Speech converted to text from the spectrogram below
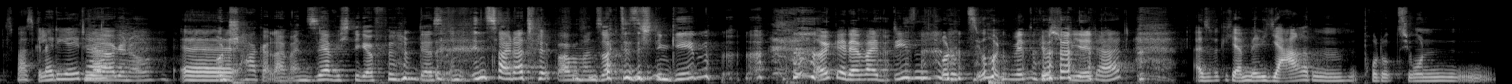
was war's, Gladiator? Ja, genau. Äh, und Shark Alarm, ein sehr wichtiger Film, der ist ein Insider-Tipp, aber man sollte sich den geben. okay, der bei diesen Produktionen mitgespielt hat. Also wirklich an Milliardenproduktionen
